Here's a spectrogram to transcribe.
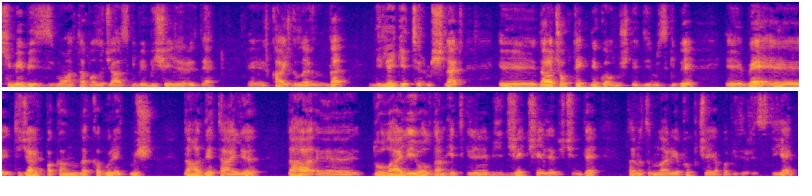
kimi biz muhatap alacağız gibi bir şeyleri de e, kaygılarını da dile getirmişler. E, daha çok teknik olmuş dediğimiz gibi e, ve e, Ticaret Bakanlığı da kabul etmiş. Daha detaylı, daha e, dolaylı yoldan etkilenebilecek şeyler için de tanıtımlar yapıp şey yapabiliriz diye.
